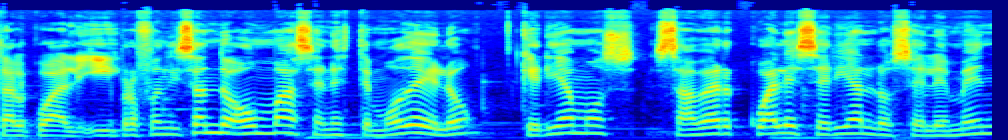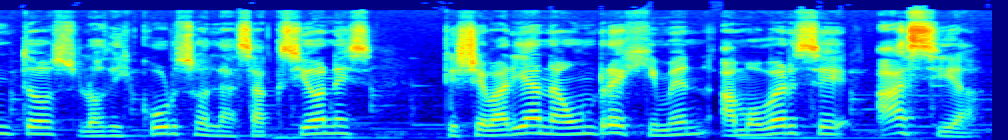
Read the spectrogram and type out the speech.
Tal cual. Y profundizando aún más en este modelo, queríamos saber cuáles serían los elementos, los discursos, las acciones que llevarían a un régimen a moverse hacia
